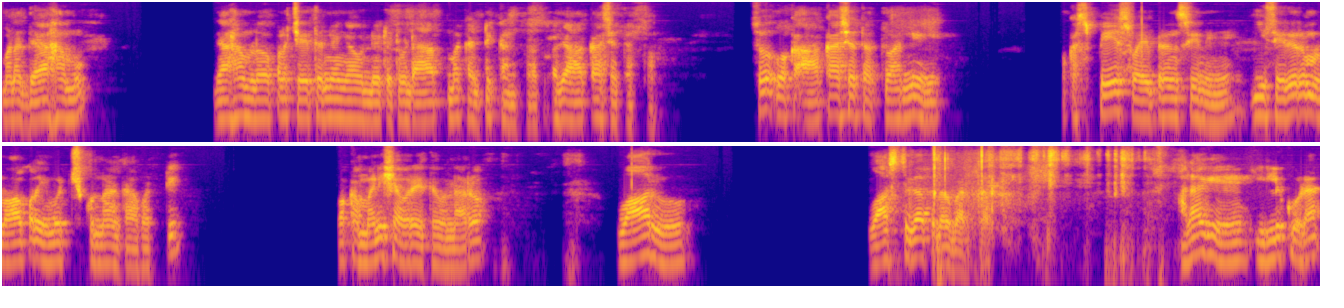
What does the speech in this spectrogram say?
మన దేహము దేహం లోపల చైతన్యంగా ఉండేటటువంటి ఆత్మ కంటికి కనపడదు. అది ఆకాశతత్వం. సో ఒక ఆకాశ తత్వాన్ని ఒక స్పేస్ వైబ్రెన్సీని ఈ శరీరం లోపల ఇమర్చుకున్నాం కాబట్టి ఒక మనిషి ఎవరైతే ఉన్నారో వారు వాస్తుగా పిలువబడతారు. అలాగే ఇల్లు కూడా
